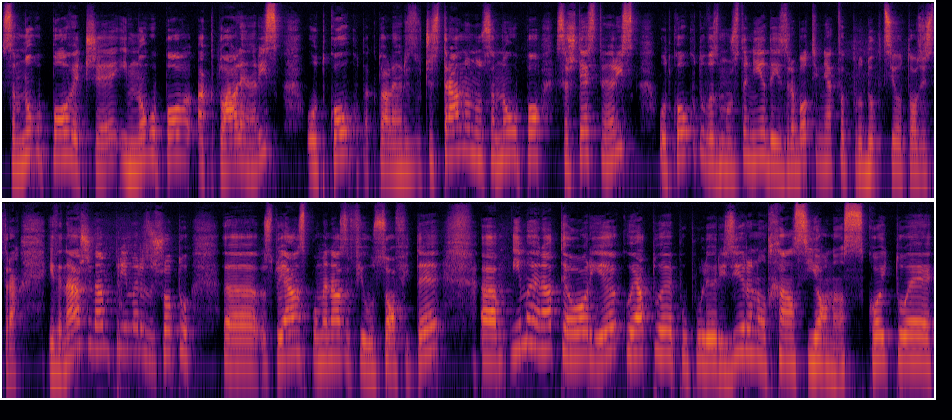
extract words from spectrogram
са много повече и много по-актуален риск, отколкото актуален риск. Звучи странно, но са много по-съществен риск, отколкото възможността ние да изработим някаква продукция от този страх. И веднага ще дам пример, защото е, Стоян спомена за философите. Е, има една теория, която е популяризирана от Ханс Йонас, който е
